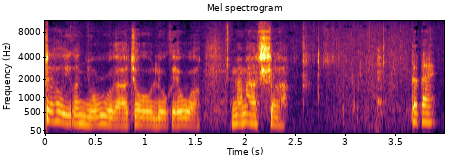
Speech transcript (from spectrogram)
最后一个牛乳的就留给我妈妈吃了，拜拜。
